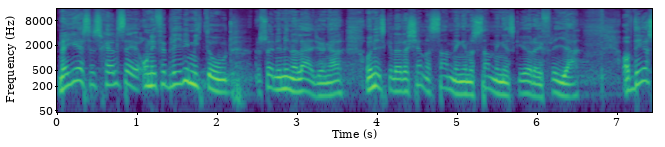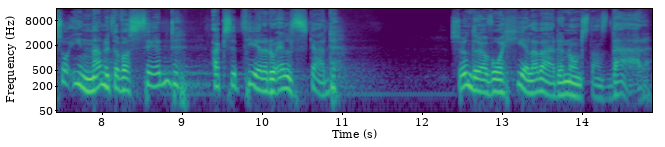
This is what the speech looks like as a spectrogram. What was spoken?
När Jesus själv säger, om ni förblir i mitt ord så är ni mina lärjungar och ni ska lära känna sanningen och sanningen ska göra er fria. Av det jag sa innan, utav att vara sedd, accepterad och älskad, så undrar jag var hela världen någonstans där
